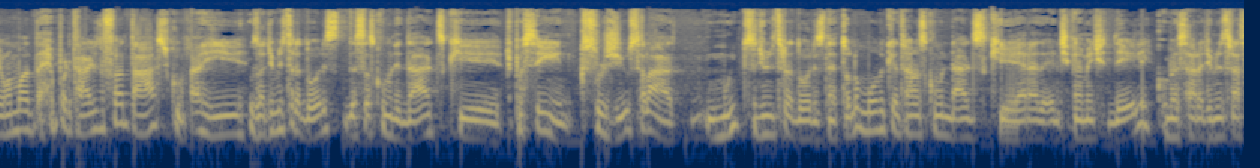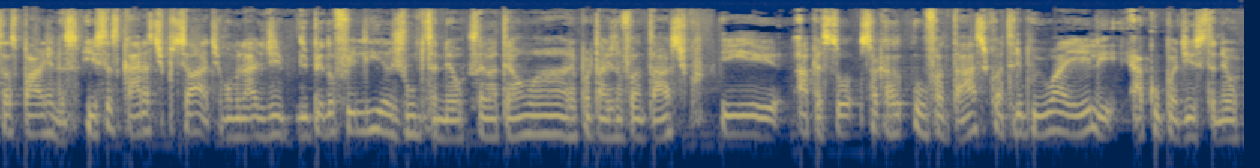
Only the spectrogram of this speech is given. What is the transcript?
saiu uma reportagem do Fantástico. Aí, os administradores dessas comunidades que, tipo assim, surgiu, sei lá, muitos administradores, né? Todo mundo que entrava nas comunidades que era antigamente dele, começaram a administrar essas páginas. E esses caras, tipo, sei lá, tinha comunidade de, de pedofilia junto, entendeu? Saiu até uma reportagem no Fantástico. E a pessoa, só que o Fantástico atribuiu a ele a culpa disso, entendeu?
